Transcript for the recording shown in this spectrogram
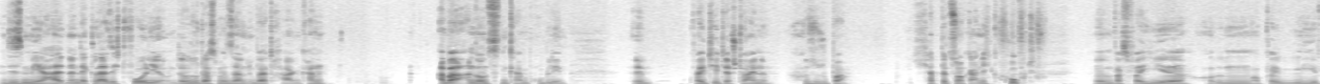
an diesem hier halten, an der Klarsichtfolie, und so, dass man sie dann übertragen kann. Aber ansonsten kein Problem. Äh, Qualität der Steine, also super. Ich habe jetzt noch gar nicht geguckt, äh, was wir hier, ähm, ob wir hier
